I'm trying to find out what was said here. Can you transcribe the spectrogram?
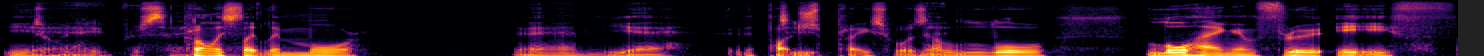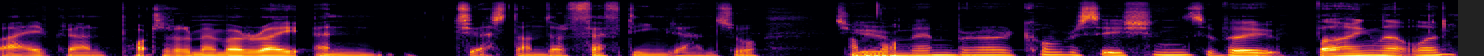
Yeah, 28%. probably slightly more. Um, yeah, the purchase price was a low, low hanging fruit, eighty five grand purchase, if I remember right, and just under fifteen grand. So Do you remember our conversations about buying that one?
